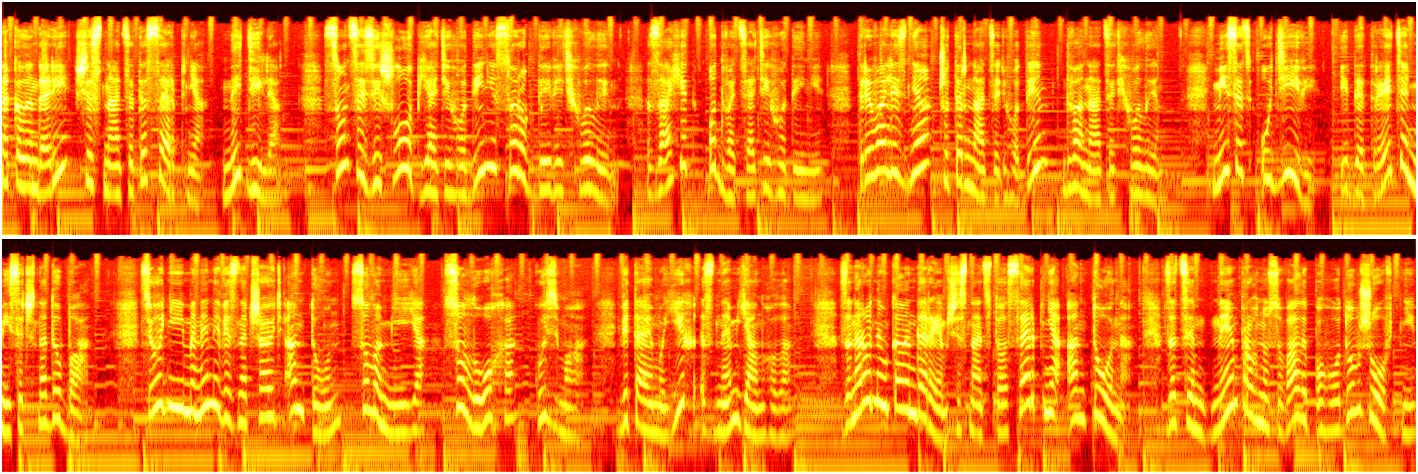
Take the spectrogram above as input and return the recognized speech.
На календарі 16 серпня, неділя. Сонце зійшло о 5 годині 49 хвилин, захід о 20 годині. Тривалість дня 14 годин 12 хвилин. Місяць у Діві. Іде третя місячна доба. Сьогодні іменини відзначають Антон, Соломія, Солоха, Кузьма. Вітаємо їх з Днем Янгола. За народним календарем 16 серпня Антона. За цим днем прогнозували погоду в жовтні.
